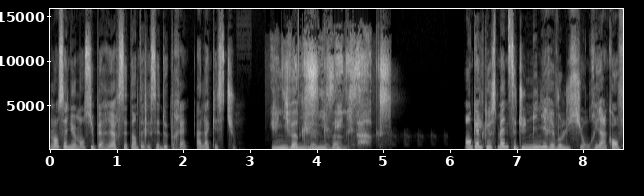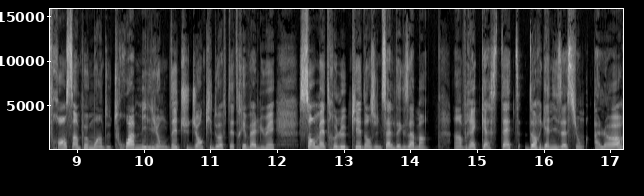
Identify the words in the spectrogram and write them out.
l'enseignement supérieur s'est intéressé de près à la question. Univox. Univox. En quelques semaines, c'est une mini-révolution. Rien qu'en France, un peu moins de 3 millions d'étudiants qui doivent être évalués sans mettre le pied dans une salle d'examen. Un vrai casse-tête d'organisation. Alors,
